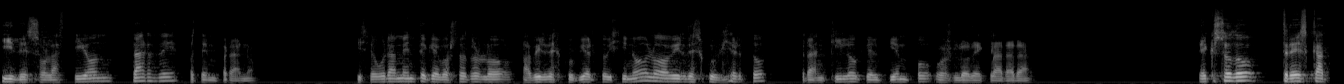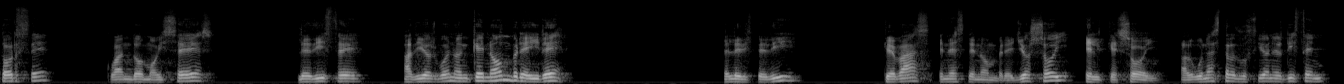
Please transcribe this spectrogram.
y desolación tarde o temprano. Y seguramente que vosotros lo habéis descubierto, y si no lo habéis descubierto, tranquilo que el tiempo os lo declarará. Éxodo 3:14, cuando Moisés le dice a Dios, bueno, ¿en qué nombre iré? Él le dice, di que vas en este nombre. Yo soy el que soy. Algunas traducciones dicen,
